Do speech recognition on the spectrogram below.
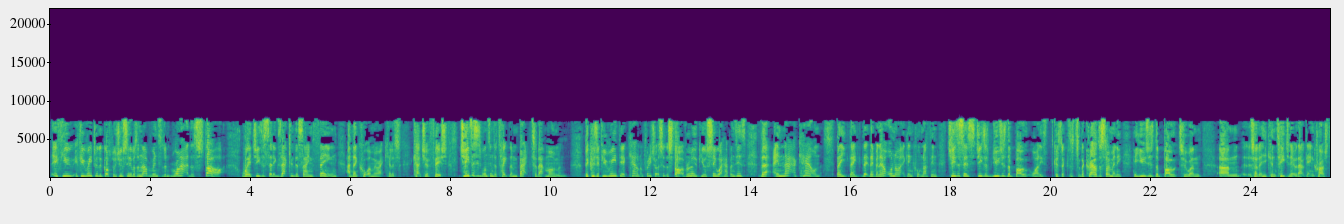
if you, if you read through the Gospels, you'll see there was another incident right at the start where Jesus said exactly the same thing and they caught a miraculous catch of fish. Jesus is wanting to take them back to that moment. Because if you read the account, I'm pretty sure it's at the start of Luke, you'll see what happens is that in that account, they, they, they, have been out all night, again caught nothing. Jesus says, Jesus uses the boat while he's, because the, the crowds are so many, he uses the boat to, um, um, so that he can teach in it without getting crushed.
